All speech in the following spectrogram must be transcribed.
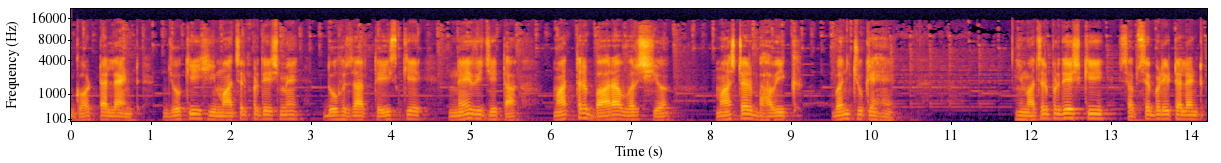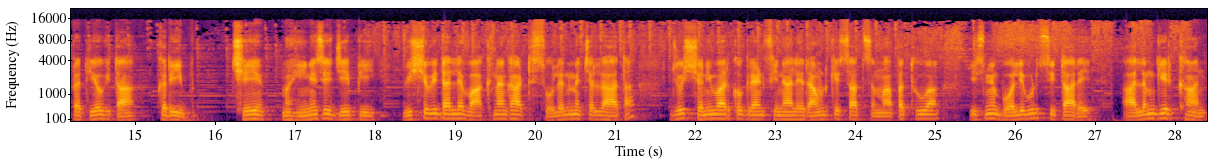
गॉट टैलेंट, जो कि हिमाचल प्रदेश में 2023 के नए विजेता, मात्र 12 वर्षीय मास्टर भाविक बन चुके हैं। हिमाचल प्रदेश की सबसे बड़ी टैलेंट प्रतियोगिता करीब छः महीने से जेपी विश्वविद्यालय वाखना घाट सोलन में चल रहा था, जो शनिवार को ग्रैंड फिनाले राउंड के साथ समाप्त हुआ। इसमें बॉलीवुड सितारे आलमगीर खान,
